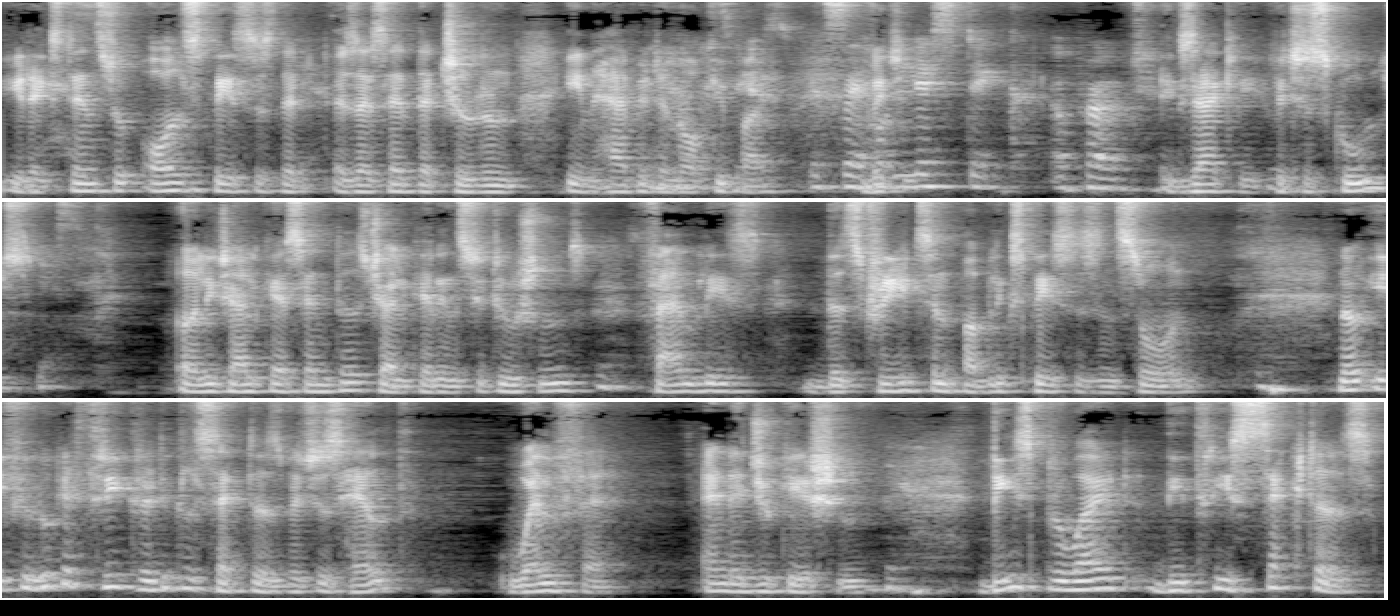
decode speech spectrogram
It extends to all spaces that, as I said, that children inhabit and occupy. Yes. It's a Which- holistic approach. Exactly, which is schools, Yes. early childcare centers, childcare institutions, mm-hmm. families, the streets and public spaces, and so on. Now, if you look at three critical sectors, which is health, welfare, and education, these provide the three sectors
